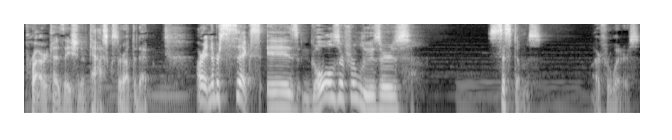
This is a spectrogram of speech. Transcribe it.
prioritization of tasks throughout the day. All right, number six is goals are for losers, systems are for winners.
